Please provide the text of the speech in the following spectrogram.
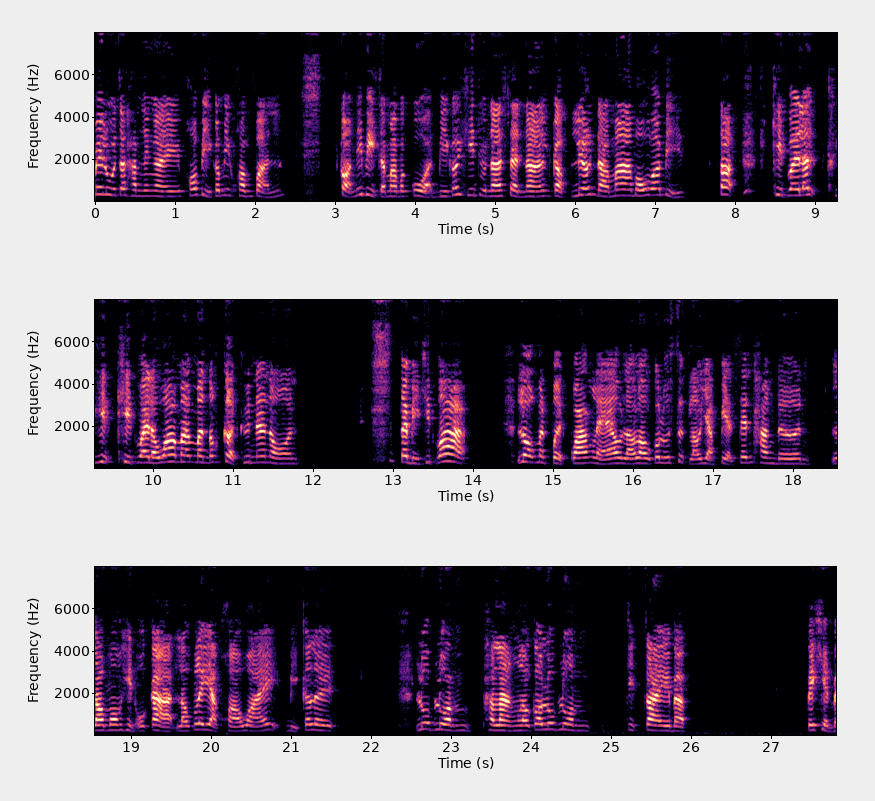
ไม่รู้จะทำยังไง เพราะบีก็มีความฝัน ก่อนที่บีจะมาประกวด บีก็คิดอยู่นานแสนนานกับเรื่องดราม่าเพราะว่าบีตั้งคิดไว้แล้วคิดคิดไว้แล้วว่ามันมันต้องเกิดขึ้นแน่นอน แต่บีคิดว่า โลกมันเปิดกว้างแล้ว แล้วเราก็รู้สึกเราอยากเปลี่ยนเส้นทางเดิน เรามองเห็นโอกาส เราก็เลยอยากคว้าไว้ บีก็เลย รวบรวมพลังแล้วก็รวบรวมจิตใจแบบ ไปเขียนใบ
